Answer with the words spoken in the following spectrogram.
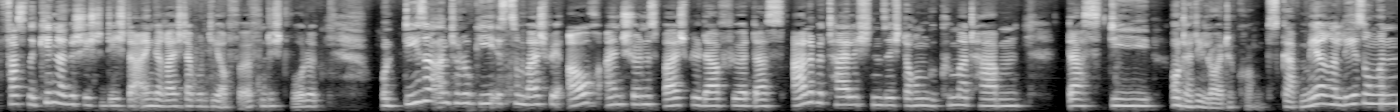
fast eine Kindergeschichte, die ich da eingereicht habe und die auch veröffentlicht wurde. Und diese Anthologie ist zum Beispiel auch ein schönes Beispiel dafür, dass alle Beteiligten sich darum gekümmert haben, dass die unter die Leute kommt. Es gab mehrere Lesungen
